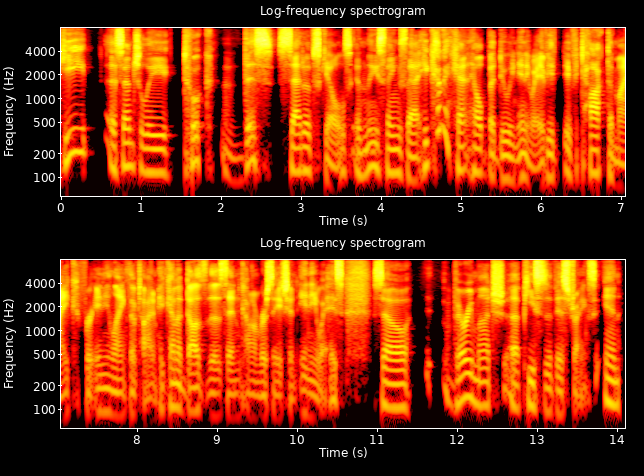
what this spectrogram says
he essentially took this set of skills and these things that he kind of can't help but doing anyway. If you if you talk to Mike for any length of time, he kind of does this in conversation anyways. So very much uh, pieces of his strengths. And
